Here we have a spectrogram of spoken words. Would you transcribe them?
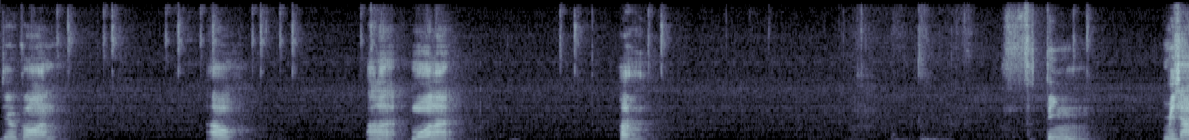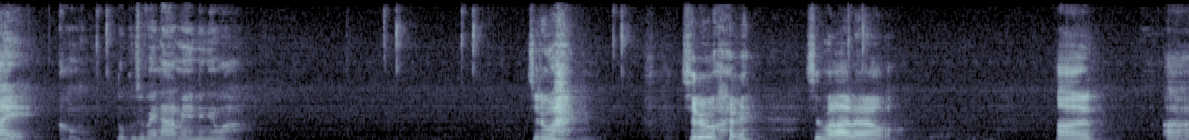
เดี๋ยวก่อน เอา เอาละมัวละ ออสติ้ง ไม่ใช่ เอาแล้วกูจะไปหน้าเมนยังไงวะช่วยด้วยช่วยด้วยสิบห้าแล้วเออเออ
